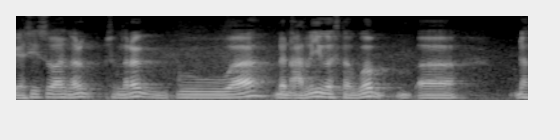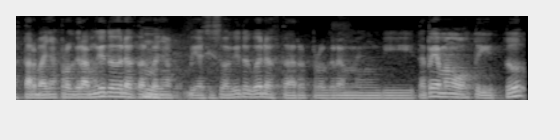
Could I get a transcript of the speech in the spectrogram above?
beasiswa. Sebenarnya sebenarnya gue dan Arli juga setahu gue eh, daftar banyak program gitu daftar banyak beasiswa gitu. Gue daftar program yang di tapi emang waktu itu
